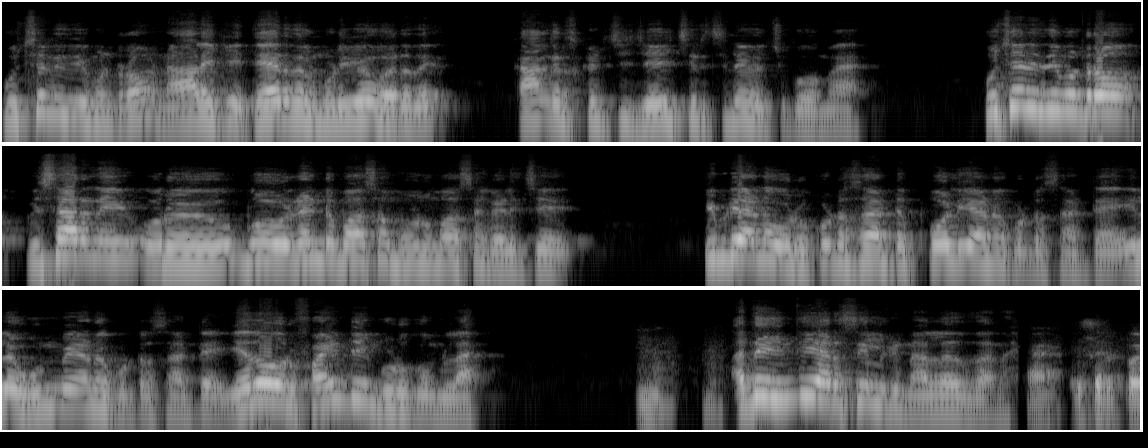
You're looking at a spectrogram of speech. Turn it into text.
உச்சநீதிமன்றம் நாளைக்கு தேர்தல் முடிவே வருது. காங்கிரஸ் கட்சி ஜெயிச்சிருச்சுன்னே வச்சுக்கோமே. உச்சநீதிமன்றம் விசாரணை ஒரு ரெண்டு மாசம் மூணு மாசம் கழிச்சு இப்படியான ஒரு குற்றச்சாட்டு போலியான குற்றச்சாட்டு இல்ல உண்மையான குற்றச்சாட்டு ஏதோ ஒரு ஃபைண்டிங் கொடுக்கும்ல. அது இந்திய அரசியலுக்கு நல்லது தானே? சார் இப்ப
